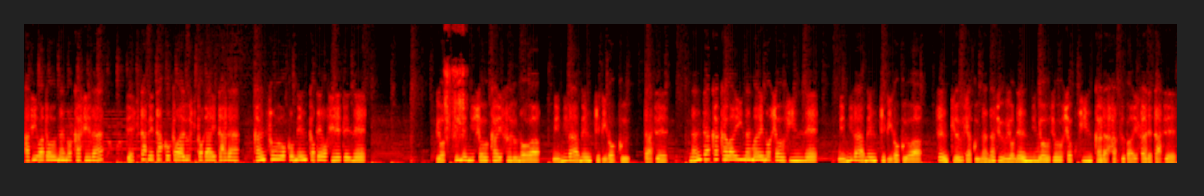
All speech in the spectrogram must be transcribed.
味はどうなのかしら？ぜひ食べたことある人がいたら、感想をコメントで教えてね。四つ目に紹介するのは、ミニラーメンチビロク、だぜ。なんだか可愛い名前の商品ね。ミニラーメンチビロクは、1974年に明星食品から発売されたぜ。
